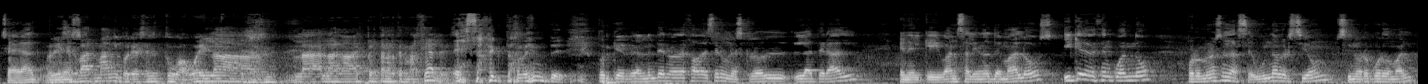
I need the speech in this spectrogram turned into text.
O sea, era Podría ser Batman y podría ser tu abuela, la, la experta en artes marciales. Exactamente, porque realmente no ha dejado de ser un scroll lateral en el que iban saliéndote malos y que de vez en cuando, por lo menos en la segunda versión, si no recuerdo mal,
